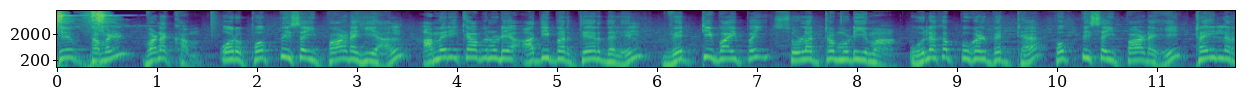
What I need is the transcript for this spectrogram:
டியூப் தமிழ் வணக்கம். ஒரு பொப்பிசை பாடகியால் அமெரிக்காவினுடைய அதிபர் தேர்தலில் வெற்றி வாய்ப்பை சுழற்ற முடியுமா? உலக புகழ் பெற்ற பொப்பிசை பாடகி ட்ரெய்லர்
